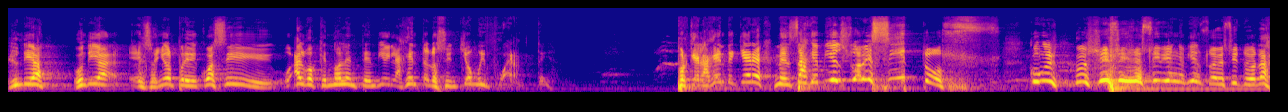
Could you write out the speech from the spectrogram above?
Y un día un día el Señor predicó así algo que no le entendió y la gente lo sintió muy fuerte. Porque la gente quiere mensajes bien suavecitos. Con el, sí, sí, así bien, bien suavecito, ¿verdad?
